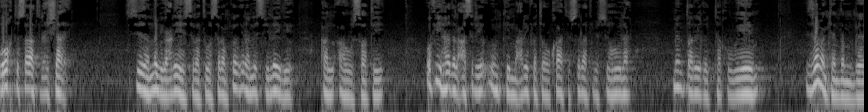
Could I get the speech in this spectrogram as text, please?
wa waqti salaat alcishaai sida nabiga calayhi الsalaatu wasalaam ilaa nisfi leyli alawsati wa fii hada alcasri yumkin macrifata awqaati الsalaati bisuhuula min طariiqi الtaqwiim zamankan dambe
